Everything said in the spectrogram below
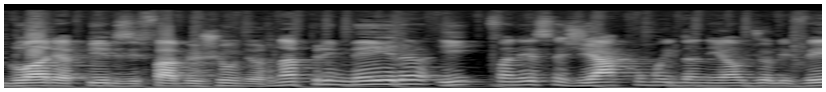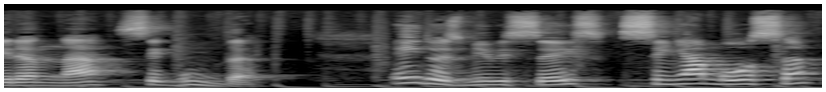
Glória Pires e Fábio Júnior na primeira e Vanessa Giacomo e Daniel de Oliveira na segunda. Em 2006, Sim a Moça,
